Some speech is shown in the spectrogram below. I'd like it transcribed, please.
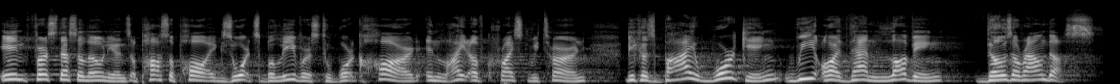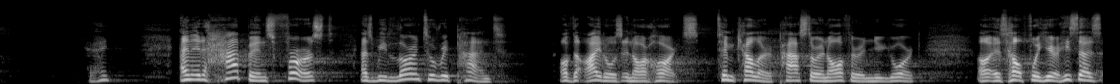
In 1 Thessalonians, Apostle Paul exhorts believers to work hard in light of Christ's return because by working, we are then loving those around us. Okay? And it happens first as we learn to repent of the idols in our hearts. Tim Keller, pastor and author in New York, uh, is helpful here. He says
